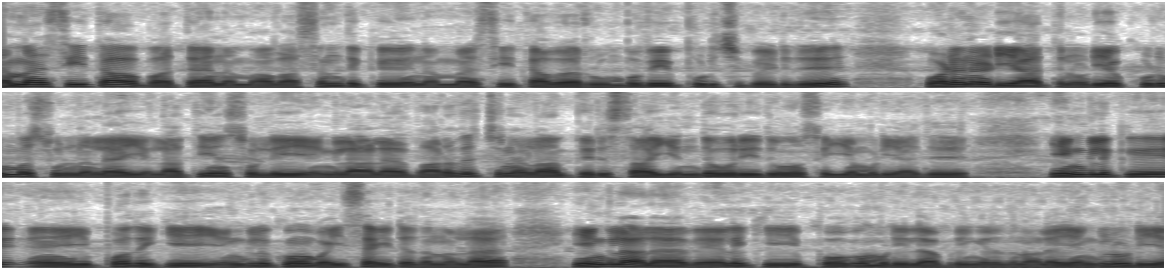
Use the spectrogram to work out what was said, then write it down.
நம்ம சீதாவை பார்த்த நம்ம வசந்துக்கு நம்ம சீதாவை ரொம்பவே பிடிச்சி போயிடுது. உடனடியாக தன்னுடைய குடும்ப சூழ்நிலை எல்லாத்தையும் சொல்லி எங்களால் வரதட்சணைலாம் பெருசாக எந்த ஒரு இதுவும் செய்ய முடியாது. எங்களுக்கு இப்போதைக்கு எங்களுக்கும் வயசாயிட்டதுனால எங்களால் வேலைக்கு போக முடியல அப்படிங்கிறதுனால எங்களுடைய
